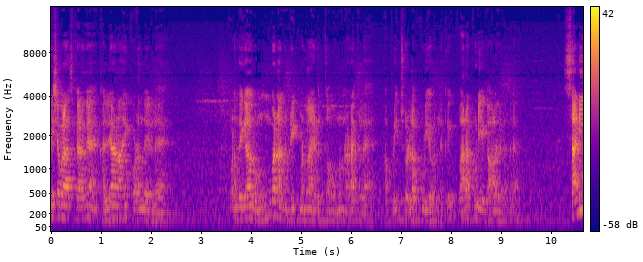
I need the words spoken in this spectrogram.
ரிஷபராசிக்காரங்க கல்யாணம் ஆகி குழந்தை இல்லை குழந்தைக்காக ரொம்ப நாங்கள் ட்ரீட்மெண்ட்லாம் எடுத்தோம் ஒன்றும் நடக்கலை அப்படின்னு சொல்லக்கூடியவர்களுக்கு வரக்கூடிய காலகட்டத்தில் சனி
